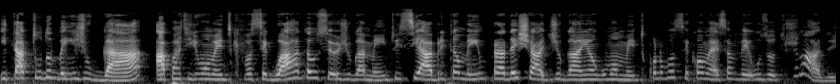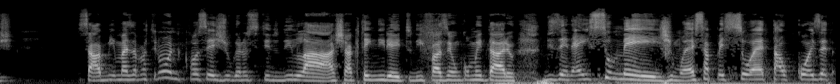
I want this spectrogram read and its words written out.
E tá tudo bem julgar a partir do momento que você guarda o seu julgamento e se abre também pra deixar de julgar em algum momento quando você começa a ver os outros lados. Sabe? Mas a partir do momento que você julga no sentido de ir lá, achar que tem direito de fazer um comentário dizendo é isso mesmo, essa pessoa é tal coisa.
